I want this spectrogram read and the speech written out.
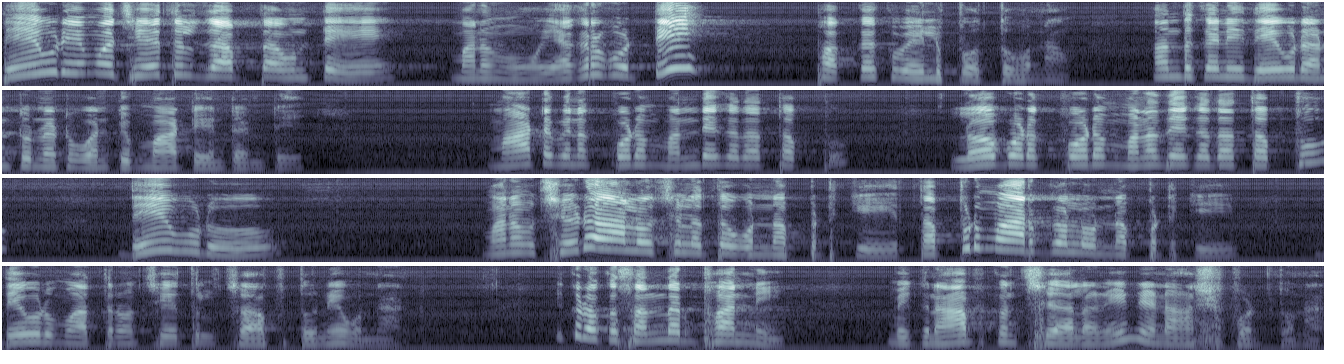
దేవుడేమో చేతులు చాపుతూ ఉంటే మనము ఎగరగొట్టి పక్కకు వెళ్ళిపోతూ ఉన్నాం. అందుకని దేవుడు అంటున్నటువంటి మాట ఏంటంటే మాట వినకపోవడం మనదే కదా తప్పు? లోబడకపోవడం మనదే కదా తప్పు? దేవుడు మనం చెడు ఆలోచనలతో ఉన్నప్పటికీ తప్పుడు మార్గంలో ఉన్నప్పటికీ దేవుడు మాత్రం చేతులు చాపుతూనే ఉన్నాడు. ఇక్కడ ఒక సందర్భాన్ని మీ జ్ఞాపకం చేయాలని నేను ఆశపడుతున్నాను.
